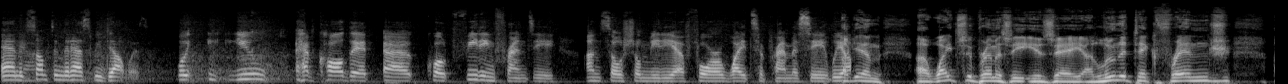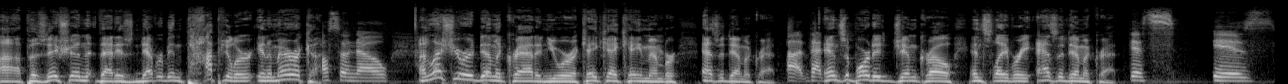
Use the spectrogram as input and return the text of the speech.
and yeah. it's something that has to be dealt with. Well you have called it uh, quote feeding frenzy on social media for white supremacy. We again, uh, white supremacy is a, a lunatic fringe. Uh, position that has never been popular in America. Also, know unless you're a Democrat and you were a KKK member as a Democrat uh, that and supported Jim Crow and slavery as a Democrat. This is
